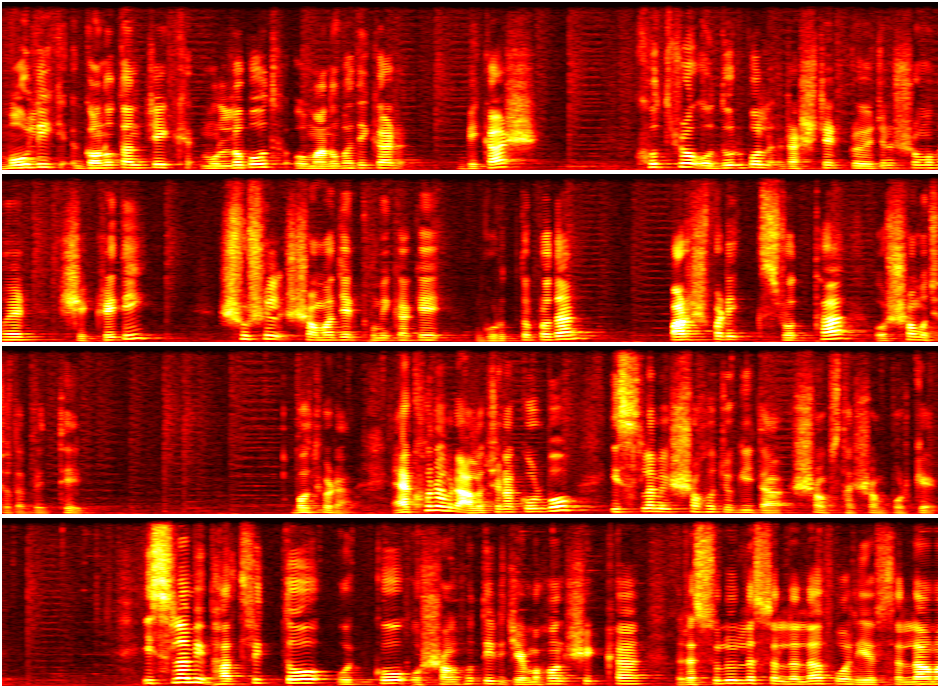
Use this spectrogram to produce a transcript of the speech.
মৌলিক গণতান্ত্রিক মূল্যবোধ ও মানবাধিকার বিকাশ, ক্ষুদ্র ও দুর্বল রাষ্ট্রের প্রয়োজনসমূহের স্বীকৃতি, সুশীল সমাজের ভূমিকাকে গুরুত্ব প্রদান, পারস্পরিক শ্রদ্ধা ও সমঝোতা বৃদ্ধি। বন্ধুরা, এখন আমরা আলোচনা করব ইসলামী সহযোগিতা সংস্থা সম্পর্কে। ইসলামী ভ্রাতৃত্ব, ঐক্য ও সংহতির যে মহান শিক্ষা রসুল্লাহ সাল্লাহ আলিয়াল্লাম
